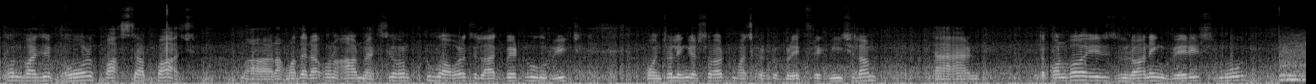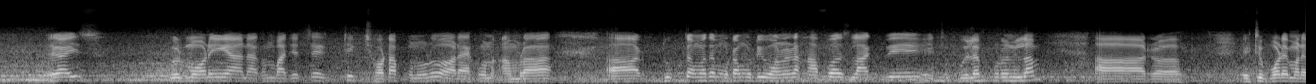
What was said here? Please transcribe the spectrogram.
এখন বাজে ভোর পাঁচটা পাঁচ। আর আমাদের এখন আর ম্যাক্সিমাম টু আওয়ার্স লাগবে টু রিচ পঞ্চলিঙ্গেশ্বর মাঝখানে একটু ব্রেক ফ্রেক নিয়েছিলাম। And the convoy is running very smooth guys good morning and এখন বাজেছে ঠিক ছটা পনেরো, আর এখন আমরা, আর ঢুকতে আমাদের মোটামুটি ওয়ান অ্যান্ড হাফ আওয়ার্স লাগবে, একটু ফুয়েল আপ করে নিলাম, আর একটু পরে মানে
